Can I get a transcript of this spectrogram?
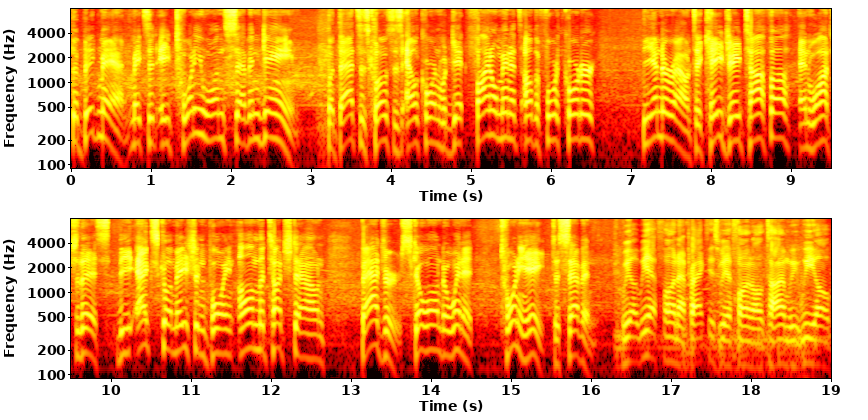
The big man makes it a 21-7 game. But that's as close as Elkhorn would get. Final minutes of the fourth quarter. The end around to KJ Tafa, and watch this, the exclamation point on the touchdown. Badgers go on to win it 28 to 7. We, we have fun at practice. We have fun all the time. We, we all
